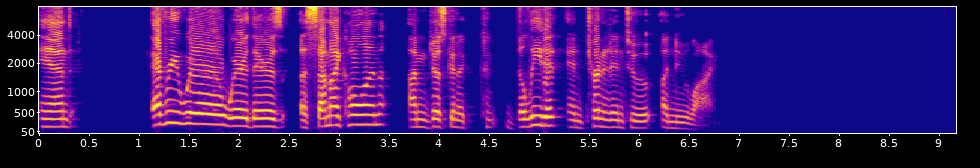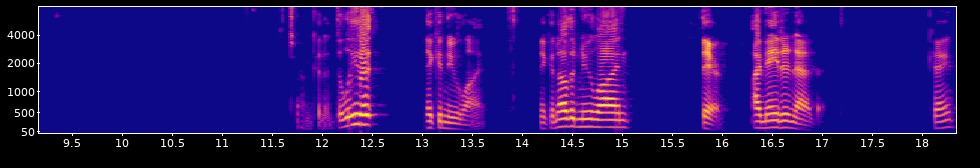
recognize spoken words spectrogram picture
And everywhere where there's a semicolon, I'm just going to delete it and turn it into a new line. So I'm going to delete it, make a new line. Make another new line. There. I made an edit. Okay?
